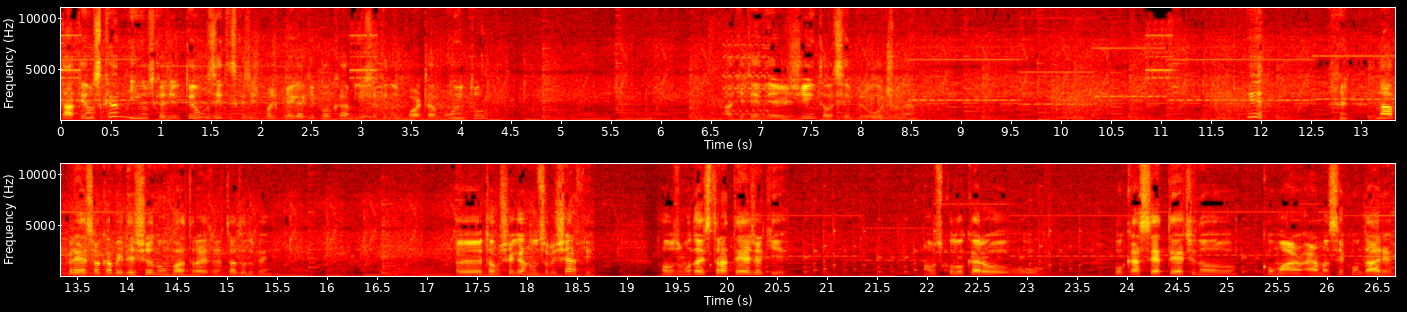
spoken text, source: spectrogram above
Tá, tem uns caminhos que a gente. Tem uns itens que a gente pode pegar aqui pelo caminho. Isso aqui não importa muito. Aqui tem energia, então é sempre útil, né? Ih! Na pressa eu acabei deixando um pra trás, mas tá tudo bem. Estamos uh, chegando no subchefe? Vamos mudar a estratégia aqui. Vamos colocar o, o, o cacetete no, como arma secundária.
